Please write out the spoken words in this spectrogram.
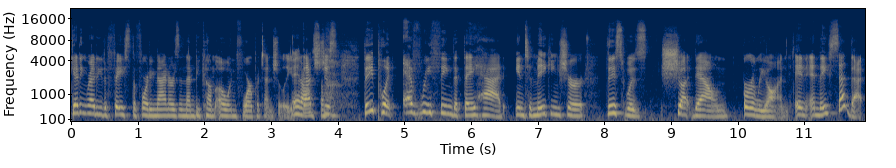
getting ready to face the 49ers and then become 0 and 4 potentially. It That's also- just, they put everything that they had into making sure this was shut down early on. And and they said that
